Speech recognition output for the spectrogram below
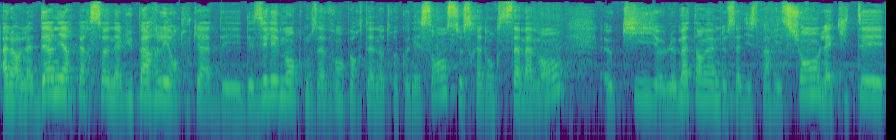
Alors la dernière personne à lui parler, en tout cas des, éléments que nous avons portés à notre connaissance, ce serait donc sa maman, euh, qui le matin même de sa disparition l'a quittée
